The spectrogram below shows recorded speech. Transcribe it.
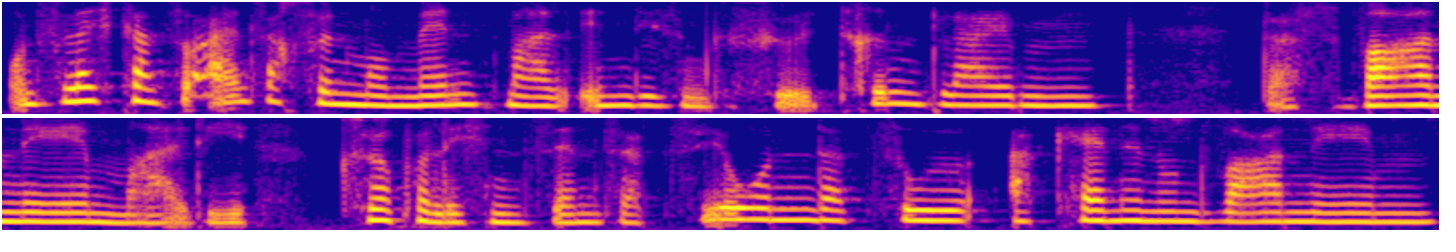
Und vielleicht kannst du einfach für einen Moment mal in diesem Gefühl drin bleiben, das wahrnehmen, mal die körperlichen Sensationen dazu erkennen und wahrnehmen.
